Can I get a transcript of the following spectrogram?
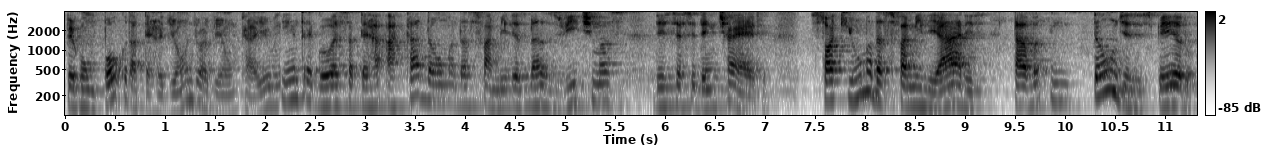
Pegou um pouco da terra de onde o avião caiu e entregou essa terra a cada uma das famílias das vítimas desse acidente aéreo. Só que uma das familiares estava em tão desespero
